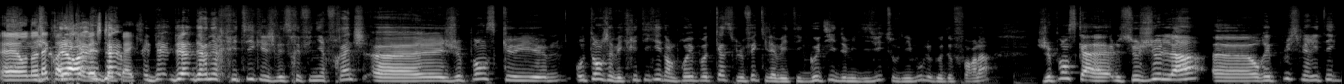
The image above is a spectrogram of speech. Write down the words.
Euh, on en a croisé alors, der- le pack. der- der- dernière critique et je laisserai finir French. Euh, je pense que euh, autant j'avais critiqué dans le premier podcast le fait qu'il avait été GOTY 2018, souvenez-vous le God of War là. Je pense que euh, ce jeu-là euh, aurait plus mérité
